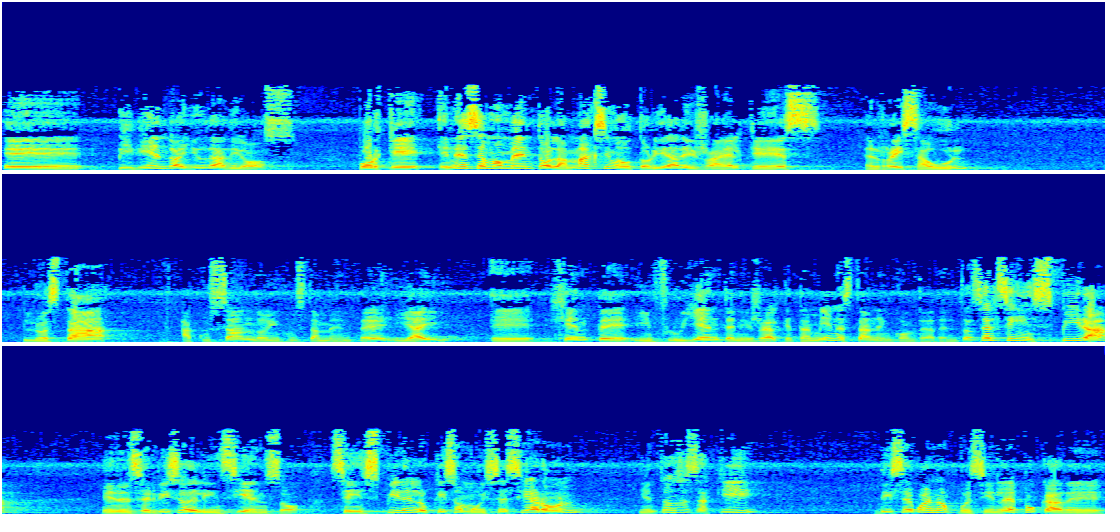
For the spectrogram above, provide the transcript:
eh, pidiendo ayuda a Dios porque en ese momento la máxima autoridad de Israel, que es el rey Saúl, lo está acusando injustamente y hay eh, gente influyente en Israel que también están en contra de él. Entonces él se inspira en el servicio del incienso, se inspira en lo que hizo Moisés y Aarón, y entonces aquí dice, bueno, pues si en la época de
